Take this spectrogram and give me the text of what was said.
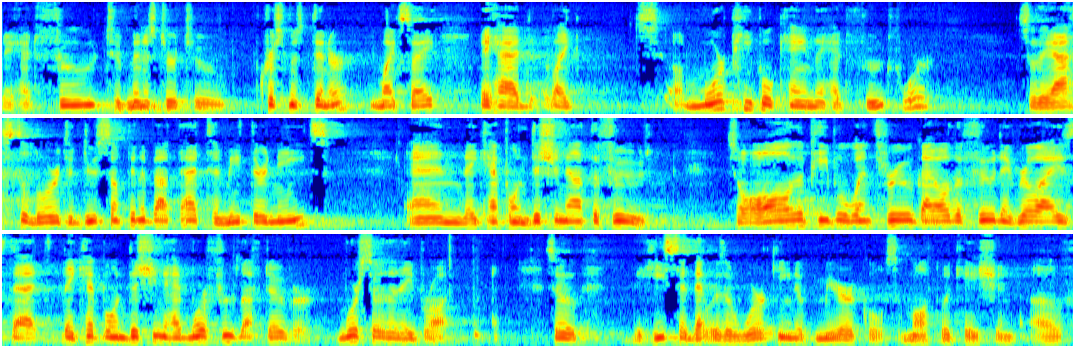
they had food to minister to Christmas dinner. You might say they had like uh, more people came. They had food for, so they asked the Lord to do something about that to meet their needs, and they kept on dishing out the food. So all the people went through, got all the food, and they realized that they kept on dishing, they had more food left over, more so than they brought. So he said that was a working of miracles, a multiplication of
